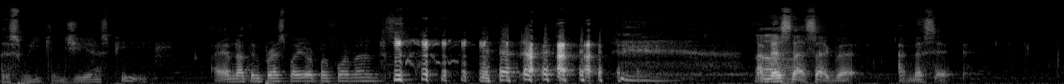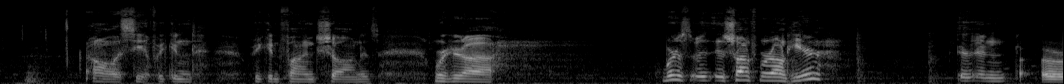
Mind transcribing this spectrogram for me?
this week in GSP. I am not impressed by your performance. I miss that segment. I miss it. Oh, let's see if we can we can find Sean. It's we're uh, where's is Sean from around here? In, Or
